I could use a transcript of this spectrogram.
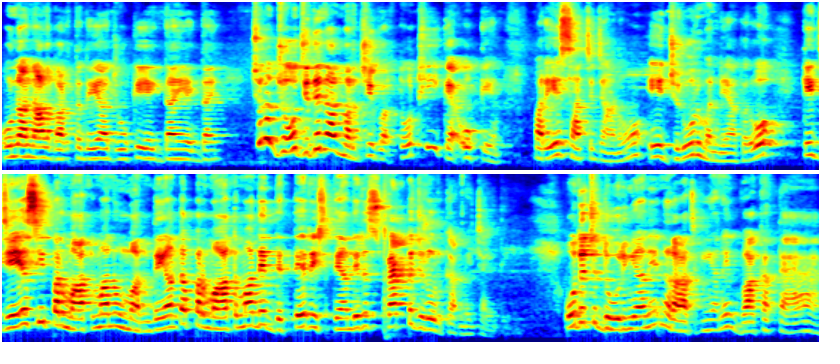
ਉਹਨਾਂ ਨਾਲ ਵਰਤਦੇ ਆ, ਜੋ ਕਿ ਇਦਾਂ ਹੀ ਇਦਾਂ ਹੀ ਚਲੋ, ਜੋ ਜਿਹਦੇ ਨਾਲ ਮਰਜ਼ੀ ਵਰਤੋ, ਠੀਕ ਹੈ, ਓਕੇ ਆ। ਪਰ ਇਹ ਸੱਚ ਜਾਣੋ, ਇਹ ਜ਼ਰੂਰ ਮੰਨਿਆ ਕਰੋ ਕਿ ਜੇ ਅਸੀਂ ਪਰਮਾਤਮਾ ਨੂੰ ਮੰਨਦੇ ਆ ਤਾਂ ਪਰਮਾਤਮਾ ਦੇ ਦਿੱਤੇ ਰਿਸ਼ਤਿਆਂ ਦੀ ਰਿਸਪੈਕਟ ਜ਼ਰੂਰ ਕਰਨੀ ਚਾਹੀਦੀ ਉਹਦੇ ਚ ਦੂਰੀਆਂ ਨੇ, ਨਾਰਾਜ਼ਗੀਆਂ ਨੇ, ਵਕਤ ਹੈ।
